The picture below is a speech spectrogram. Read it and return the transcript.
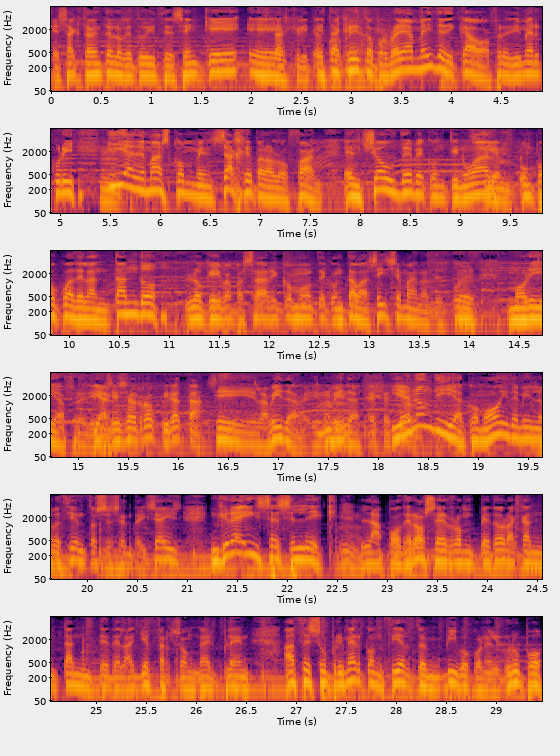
exactamente en lo que tú dices, en que eh, Está escrita está por escrito Brian por Brian May, dedicado a Freddie Mercury, Mm. y además con mensaje para los fans. El show debe continuar Siempre. un poco adelantando lo que iba a pasar. Y como te contaba, seis semanas después moría Freddie Y así es el rock pirata. Sí, la vida, y la Ujú, vida. Y en un día como hoy de 1966, Grace Slick, Mm. la poderosa y rompedora cantante de la Jefferson Airplane, hace su primer concierto en vivo con el grupo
